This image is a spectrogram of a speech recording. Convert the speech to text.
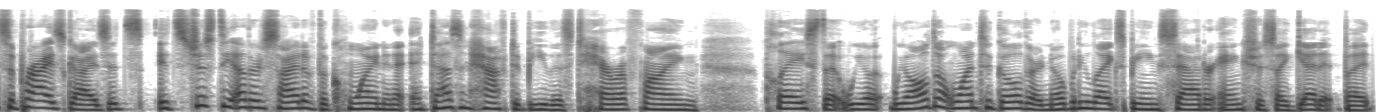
surprise guys it's it's just the other side of the coin and it, it, doesn't have to be this terrifying place that we we all don't want to go there. Nobody likes being sad or anxious i get it but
